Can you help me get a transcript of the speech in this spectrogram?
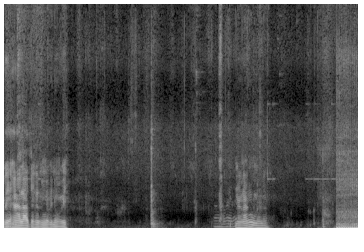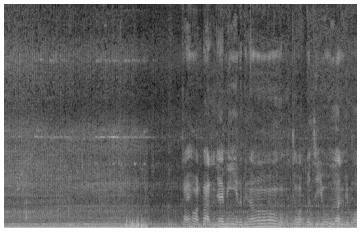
แวะหาลาบแต่เฮิงเลยพี่น้องเอ้ย นั่งล้างลูกนั่งล้างใจหอดบ้านยายมีแล้วพี่น้องจะว่าเพิ่นสิอยู่เพื่อนอยู่บ่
